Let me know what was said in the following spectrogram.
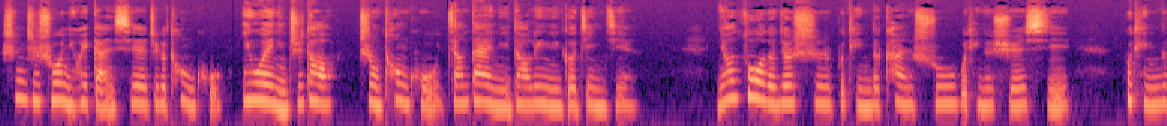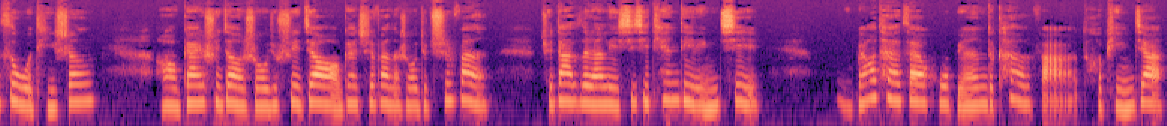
甚至说你会感谢这个痛苦，因为你知道这种痛苦将带你到另一个境界。你要做的就是不停的看书，不停的学习，不停的自我提升，然后该睡觉的时候就睡觉，该吃饭的时候就吃饭，去大自然里吸吸天地灵气，不要太在乎别人的看法和评价，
